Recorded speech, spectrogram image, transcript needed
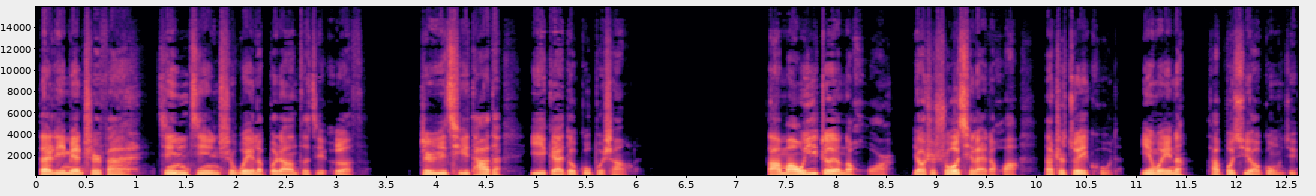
在里面吃饭，仅仅是为了不让自己饿死，至于其他的，一概都顾不上了。打毛衣这样的活儿，要是说起来的话，那是最苦的，因为呢，它不需要工具。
